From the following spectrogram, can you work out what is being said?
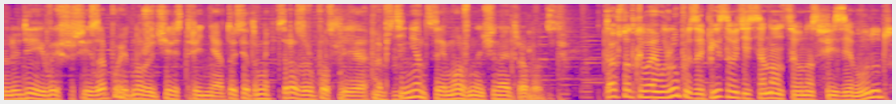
людей, вышедших из запоя, это нужно через 3 дня. То есть это мы сразу же после абстиненции можно начинать работать. Так что открываем группы, записывайтесь, анонсы у нас везде будут.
